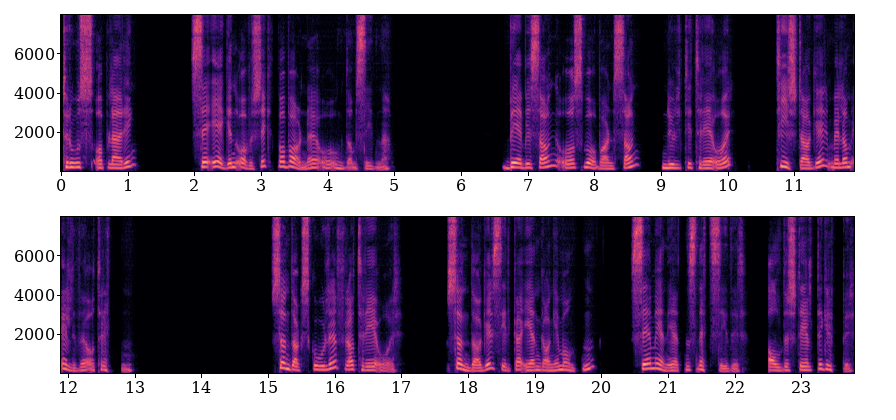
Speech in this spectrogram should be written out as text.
Trosopplæring Se egen oversikt på barne- og ungdomssidene. Babysang og småbarnssang, 0 til 3 år, tirsdager mellom 11 og 13. Søndagsskole fra tre år. Søndager ca. én gang i måneden. Se menighetens nettsider. Aldersdelte grupper.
